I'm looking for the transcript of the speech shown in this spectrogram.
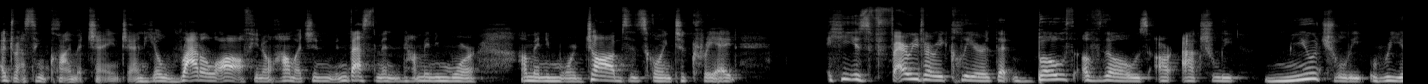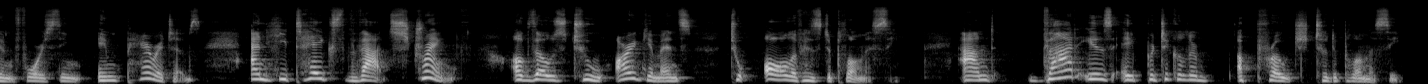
addressing climate change. And he'll rattle off you know how much investment how many more how many more jobs it's going to create he is very, very clear that both of those are actually mutually reinforcing imperatives. And he takes that strength of those two arguments to all of his diplomacy. And that is a particular approach to diplomacy.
